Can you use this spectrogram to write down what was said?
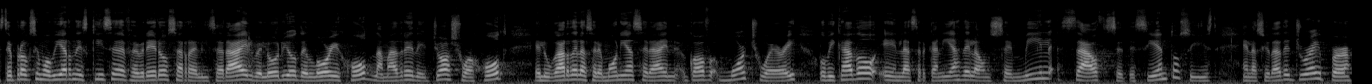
Este próximo viernes 15 de febrero se realizará el velorio de Lori Holt, la madre de Joshua Holt. El lugar de la ceremonia será en Gov Mortuary, ubicado en las cercanías de la 11.000 South 700 East, en la ciudad de Draper,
